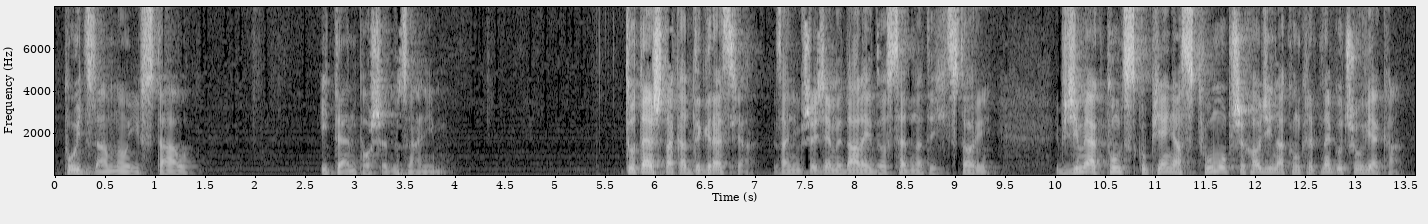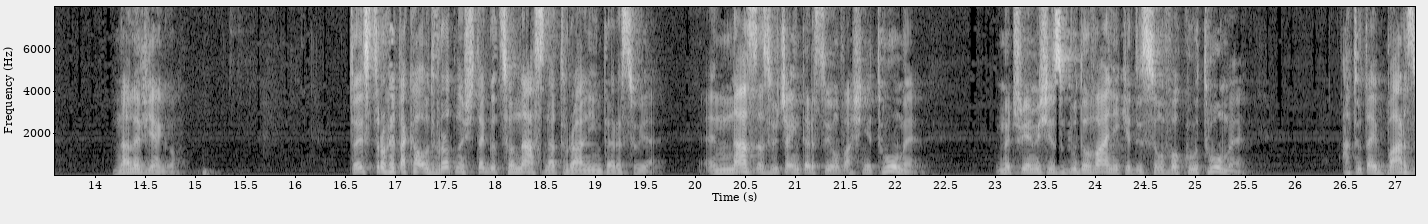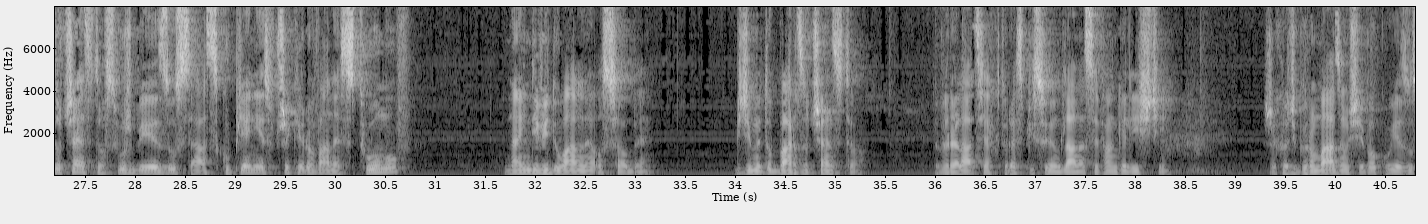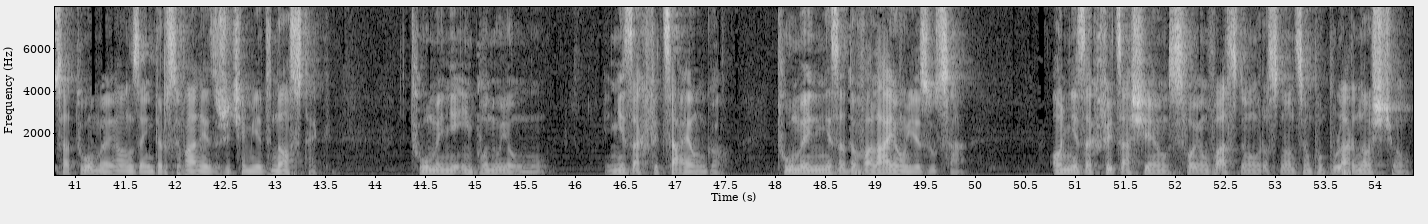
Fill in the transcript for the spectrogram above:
pójdź za mną i wstał i ten poszedł za nim. Tu też taka dygresja zanim przejdziemy dalej do sedna tej historii. Widzimy, jak punkt skupienia z tłumu przychodzi na konkretnego człowieka, na Lewiego. To jest trochę taka odwrotność tego, co nas naturalnie interesuje. Nas zazwyczaj interesują właśnie tłumy. My czujemy się zbudowani, kiedy są wokół tłumy. A tutaj bardzo często w służbie Jezusa skupienie jest przekierowane z tłumów na indywidualne osoby. Widzimy to bardzo często w relacjach, które spisują dla nas ewangeliści. Że choć gromadzą się wokół Jezusa tłumy, on zainteresowany jest życiem jednostek. Tłumy nie imponują mu, nie zachwycają go. Tłumy nie zadowalają Jezusa. On nie zachwyca się swoją własną rosnącą popularnością.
